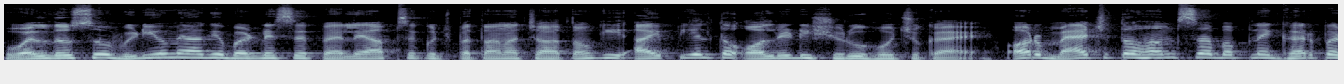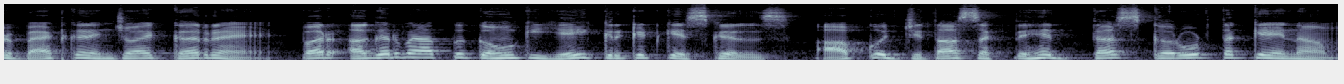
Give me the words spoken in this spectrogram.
वेल well, दोस्तों वीडियो में आगे बढ़ने से पहले आपसे कुछ बताना चाहता हूँ कि आईपीएल तो ऑलरेडी शुरू हो चुका है और मैच तो हम सब अपने घर पर बैठकर एंजॉय कर रहे हैं। पर अगर मैं आपको कहूँ कि यही क्रिकेट के स्किल्स आपको जिता सकते हैं 10 करोड़ तक के इनाम।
